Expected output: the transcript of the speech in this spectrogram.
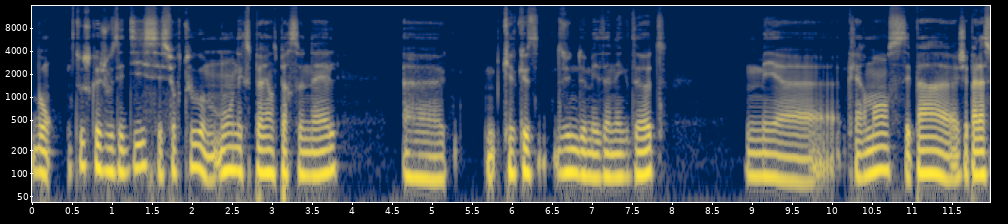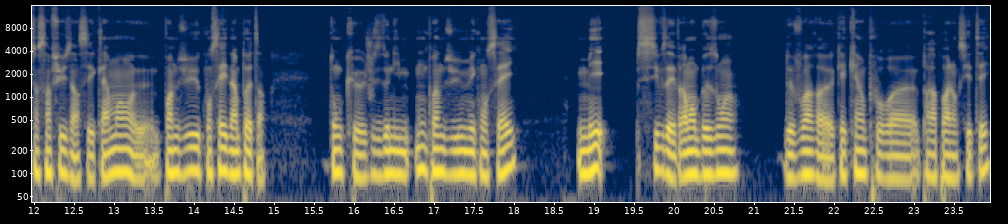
Bon, tout ce que je vous ai dit, c'est surtout mon expérience personnelle, euh, quelques-unes de mes anecdotes, mais euh, clairement, c'est pas, j'ai pas la science infuse, hein. c'est clairement euh, point de vue, conseil d'un pote. hein. Donc, je vous ai donné mon point de vue, mes conseils, mais si vous avez vraiment besoin de voir quelqu'un par rapport à l'anxiété,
